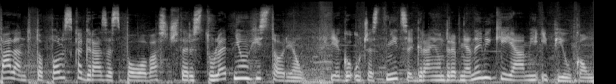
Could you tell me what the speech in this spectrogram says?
Palant to polska gra zespołowa z 400-letnią historią. Jego uczestnicy grają drewnianymi kijami i piłką.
